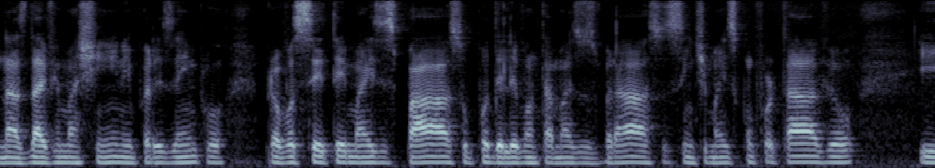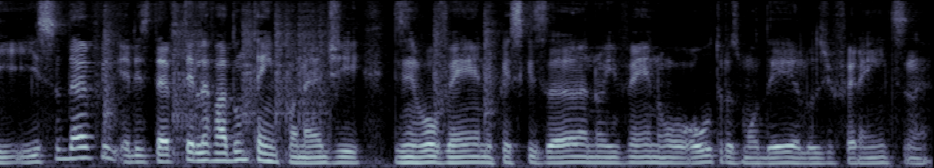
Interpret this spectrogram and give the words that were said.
nas dive machine, por exemplo, para você ter mais espaço, poder levantar mais os braços, se sentir mais confortável. E isso deve, eles devem ter levado um tempo, né? De desenvolvendo, e pesquisando e vendo outros modelos diferentes, né?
